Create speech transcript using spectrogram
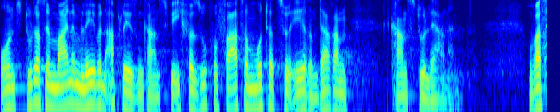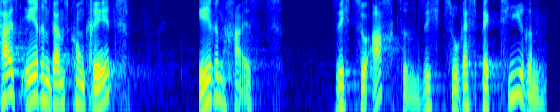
und du das in meinem Leben ablesen kannst, wie ich versuche, Vater, Mutter zu ehren, daran kannst du lernen. Und was heißt Ehren ganz konkret? Ehren heißt, sich zu achten, sich zu respektieren,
